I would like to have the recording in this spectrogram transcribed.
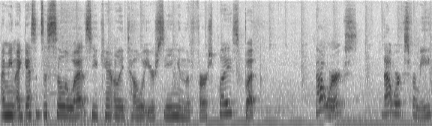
I mean, I guess it's a silhouette, so you can't really tell what you're seeing in the first place, but that works. That works for me.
